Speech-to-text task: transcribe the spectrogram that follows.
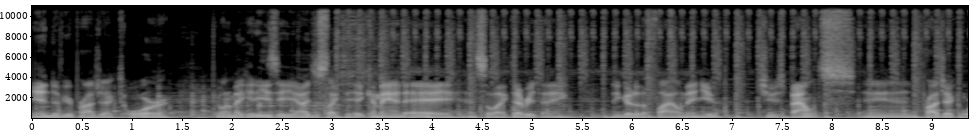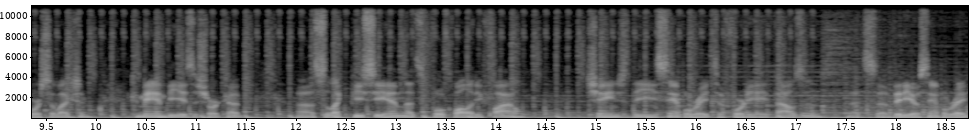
end of your project, or if you want to make it easy, I just like to hit Command A and select everything. Then go to the File menu, choose Bounce and Project or Selection. Command B is the shortcut. Uh, select PCM, that's a full quality file change the sample rate to 48,000. That's a video sample rate.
